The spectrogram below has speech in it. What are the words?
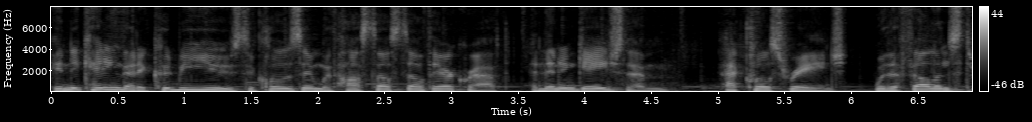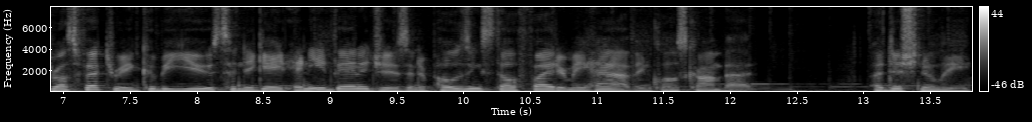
indicating that it could be used to close in with hostile stealth aircraft and then engage them at close range, where the Felon's thrust vectoring could be used to negate any advantages an opposing stealth fighter may have in close combat. Additionally,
